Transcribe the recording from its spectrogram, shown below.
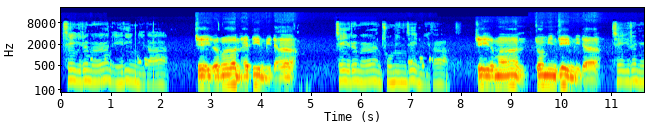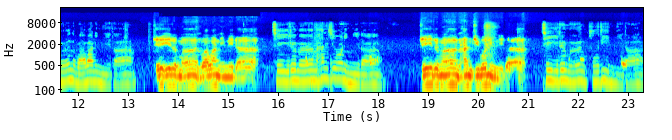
제 이름은 에리입니다. 제 이름은 에디입니다. 제 이름은 조민재입니다. 제 이름은 조민재입니다. 제 이름은 와완입니다. 제 이름은 와완입니다. 제 이름은 한지원입니다. 제 이름은 한지원입니다. 제 이름은 부디입니다.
